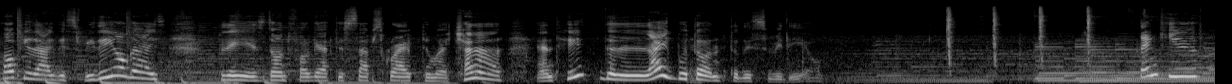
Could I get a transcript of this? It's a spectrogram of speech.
Hope you like this video guys. Please don't forget to subscribe to my channel and hit the like button to this video. Thank you!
